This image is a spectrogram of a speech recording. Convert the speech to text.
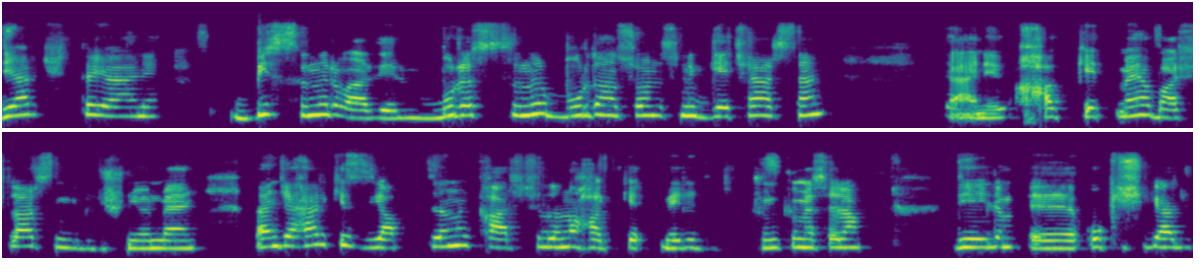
Diğer kişi de yani bir sınır var diyelim. Burası sınır. Buradan sonrasını geçersen yani hak etmeye başlarsın gibi düşünüyorum. Yani bence herkes yaptığının karşılığını hak etmelidir. Çünkü mesela diyelim e, o kişi geldi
